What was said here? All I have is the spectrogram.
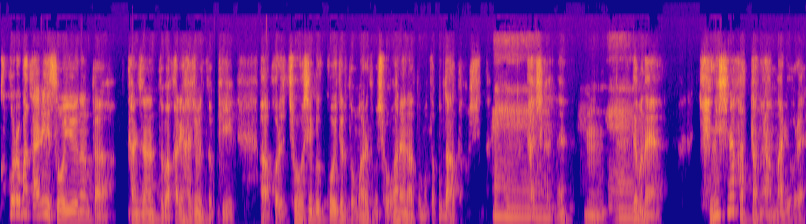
心ばかりそういうなんか、感じだなって分かり始めたとき、あ、これ調子ぶっこいてると思われてもしょうがないなと思ったことはあったかもしれない。確かにね。うん。でもね、気にしなかったのよ、あんまり俺。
